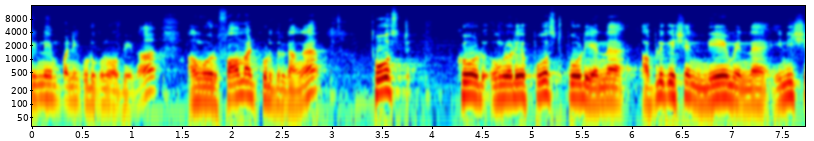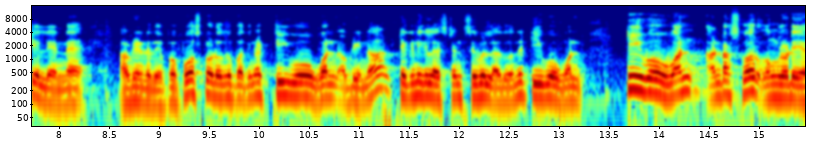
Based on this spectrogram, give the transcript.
ரீநேம் பண்ணி கொடுக்கணும் அப்படின்னா அவங்க ஒரு ஃபார்மேட் கொடுத்துருக்காங்க. போஸ்ட் கோட் உங்களுடைய போஸ்ட் கோடு என்ன? அப்ளிகேஷன் நேம் என்ன? இனிஷியல் என்ன? அப்படின்றது. இப்போ போஸ்ட் கோடு வந்து பார்த்தீங்கன்னா டிஓ ஒன் அப்படின்னா டெக்னிக்கல் அசிஸ்டன்ட் சிவில் அது வந்து TO one TO one underscore உங்களுடைய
